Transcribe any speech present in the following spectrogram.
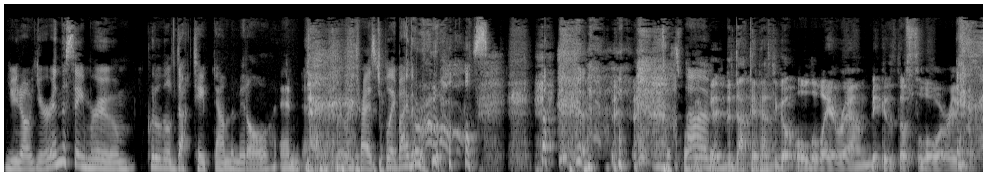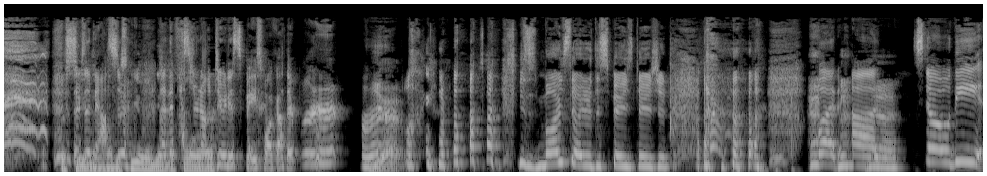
you know, you're in the same room, put a little duct tape down the middle and uh, everyone tries to play by the rules. that's funny. Um, The, the duct tape has to go all the way around because the floor is. The there's ceiling, an, and the ceiling an the floor. astronaut doing a spacewalk out there. Yeah. this is my side of the space station. but uh, so the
